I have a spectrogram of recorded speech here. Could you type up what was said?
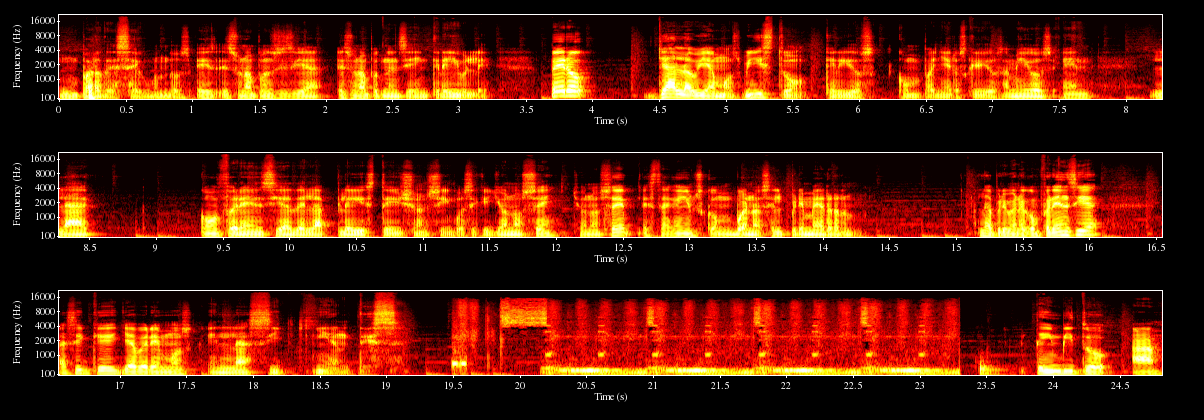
un par de segundos. Es, una, potencia, es una potencia increíble. Pero ya lo habíamos visto, queridos compañeros, queridos amigos, en la conferencia de la PlayStation 5. Así que yo no sé, yo no sé. Esta Gamescom, bueno, es el primer, la primera conferencia. Así que ya veremos en las siguientes. Te invito a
